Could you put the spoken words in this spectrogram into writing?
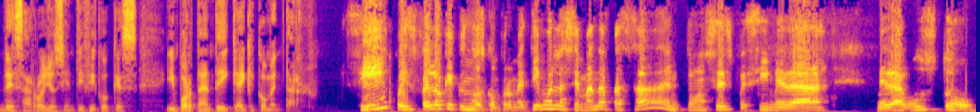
desarrollo científico que es importante y que hay que comentarlo. Sí, pues fue lo que nos comprometimos la semana pasada, entonces pues sí me da me da gusto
